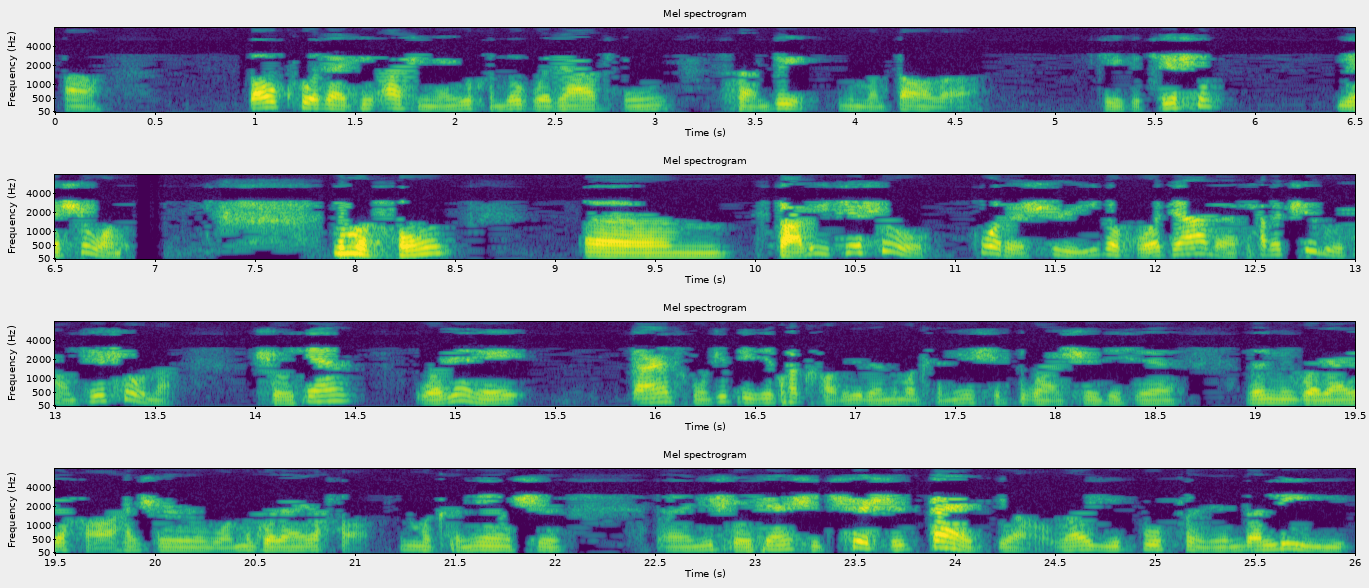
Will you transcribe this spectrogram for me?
啊。包括在近二十年，有很多国家从反对，那么到了这个接受。也是我们。那么从嗯法律接受或者是一个国家的它的制度上接受呢？首先，我认为，当然统治阶级他考虑的，那么肯定是不管是这些文明国家也好，还是我们国家也好，那么肯定是，呃，你首先是确实代表了一部分人的利益，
